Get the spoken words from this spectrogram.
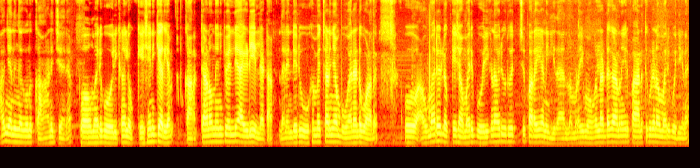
അത് ഞാൻ നിങ്ങൾക്ക് ഒന്ന് കാണിച്ചു തരാം. അപ്പോൾ പോയിരിക്കണ ലൊക്കേഷൻ എനിക്കറിയാം. അപ്പോൾ കറക്റ്റ് ആണോ എന്ന് എനിക്ക് വലിയ ഐഡിയ ഇല്ല കേട്ടോ എന്തായാലും എന്റെ ഒരു ഊഹം വെച്ചാണ് ഞാൻ പോകാനായിട്ട് പോണത്. അപ്പോൾ അവന്മാർ ലൊക്കേഷൻ അവന്മാർ പോയിരിക്കണ ഒരു ഇത് വെച്ച് പറയുകയാണെങ്കിൽ ഇതാ നമ്മുടെ ഈ മുകളിലായിട്ട് കാണുന്ന ഈ ഒരു പാലത്തിൽ കൂടിയാണ് അവന്മാർ പോയിരിക്കണേ.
